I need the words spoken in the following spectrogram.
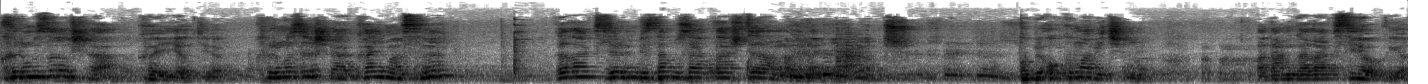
kırmızı ışığa kayıyor diyor. Kırmızı ışığa kayması galaksilerin bizden uzaklaştığı anlamına geliyormuş. Bu bir okuma biçimi. Adam galaksiyi okuyor.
